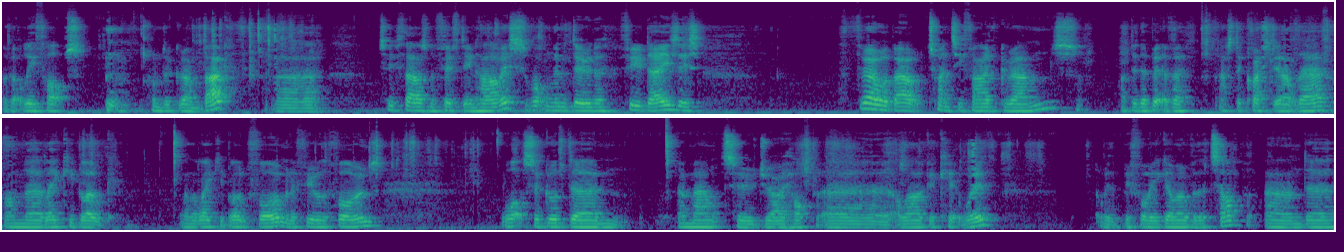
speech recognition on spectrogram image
I've got leaf hops 100 gram bag. Uh, 2015 harvest. What I'm going to do in a few days is throw about 25 grams. I did a bit of a asked a question out there on the Lakey Bloke on the Lakey Bloke forum and a few other forums. What's a good um, amount to dry hop uh, a lager kit with? With before you go over the top and uh,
